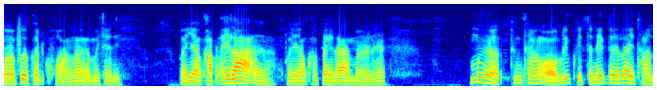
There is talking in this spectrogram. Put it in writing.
มาเพื่อขัดขวางอะไม่ใช่ดิพยายามขับไล่ล่าเออพยายามขับไล่ล่ามานะฮะ เมื่อถึงทางออกลิควิดสเน็กได้ไล่ทัน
